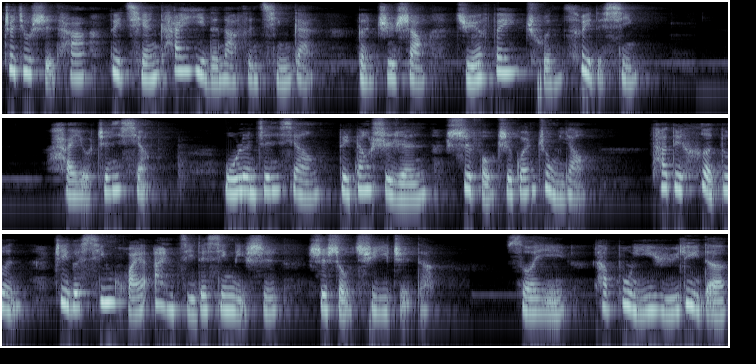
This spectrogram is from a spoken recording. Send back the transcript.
这就使他对钱开义的那份情感，本质上绝非纯粹的性。还有真相，无论真相对当事人是否至关重要，他对赫顿这个心怀暗疾的心理师是首屈一指的，所以他不遗余力地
